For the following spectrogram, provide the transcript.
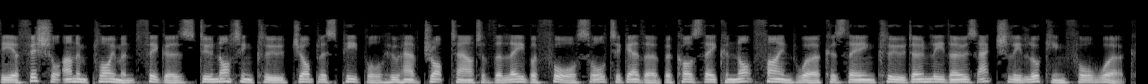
The official unemployment figures do not include jobless people who have dropped out of the labor force altogether because they cannot find work as they include only those actually looking for work.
